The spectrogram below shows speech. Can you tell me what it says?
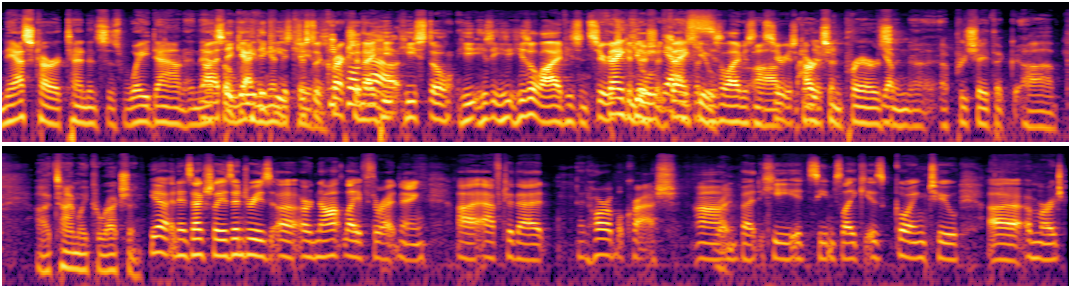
NASCAR attendance is way down, and that's no, I think, a leading I think indicator. He's just a correction. I, he, he's still he, he's he's alive. He's in serious Thank condition. You. Thank you. He's alive. He's in serious uh, condition. Hearts and prayers, yep. and uh, appreciate the. Uh, uh, timely correction. Yeah, and it's actually his injuries uh, are not life threatening uh, after that that horrible crash. Um, right. But he, it seems like, is going to uh, emerge.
